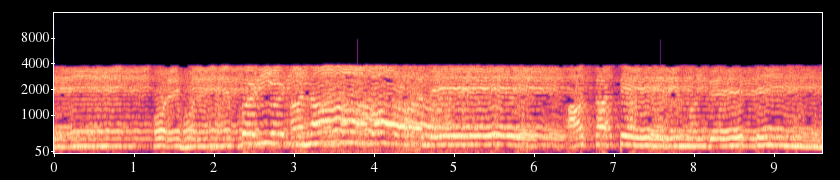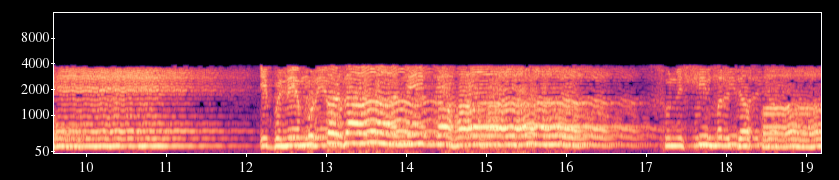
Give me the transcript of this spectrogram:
ہیں۔ اور ہیں بڑی انا والے۔ آقا تیرے منگتے ہیں۔ ابن مرتضا نے کہا سنشی مر لے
